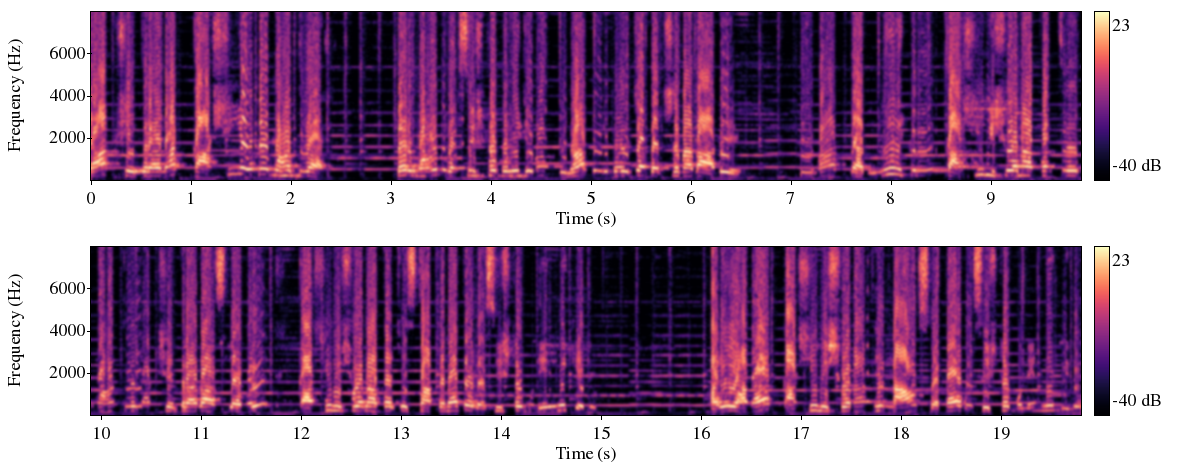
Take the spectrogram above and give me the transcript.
या क्षेत्राला काशी एवढं महत्त्व आहे. तर म्हणून वसिष्ठ मुनी जेव्हा पुन्हा निर्मळच्या दर्शनाला आले तेव्हा त्यांनी इकडे काशी विश्वनाथाचं महत्त्व या क्षेत्राला असल्यामुळे काशी विश्वनाथाची स्थापना त्या वसिष्ठ मुनींनी केली. आणि याला काशी विश्वनाथ हे नाव स्वतः वसिष्ठ मुनींनी दिले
